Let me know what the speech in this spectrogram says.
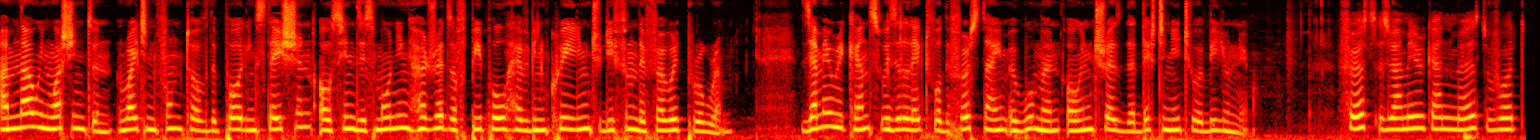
I'm now in Washington, right in front of the polling station, or since this morning hundreds of people have been crying to defend their favorite program. The Americans will elect for the first time a woman or entrust their destiny to a billionaire. First, the American must vote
